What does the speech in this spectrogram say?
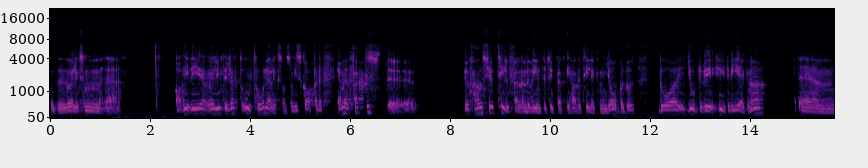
Det var liksom... Eh, ja, vi, vi var lite rätt otåliga liksom, så vi skapade... Ja, men faktiskt... Eh, det fanns ju tillfällen där vi inte tyckte att vi hade tillräckligt med jobb och då, då gjorde vi, hyrde vi egna eh,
